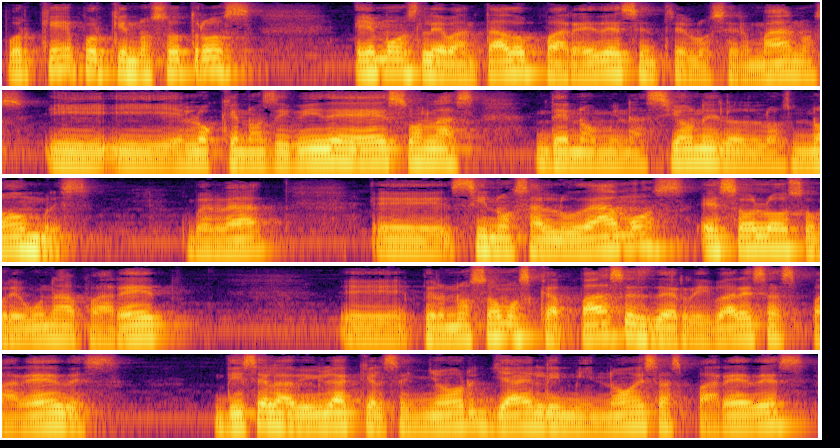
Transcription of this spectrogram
¿Por qué? Porque nosotros hemos levantado paredes entre los hermanos y, lo que nos divide son las denominaciones, los nombres, ¿verdad? Eh, si nos saludamos es solo sobre una pared, eh, pero no somos capaces de derribar esas paredes. Dice la Biblia que el Señor ya eliminó esas paredes.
